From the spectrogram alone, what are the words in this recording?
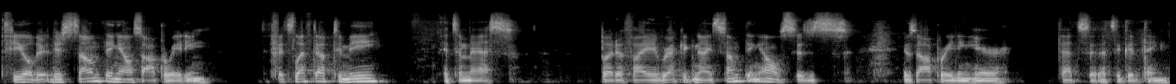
feel there, there's something else operating. If it's left up to me, it's a mess. But if I recognize something else is is operating here, that's a, that's a good thing.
